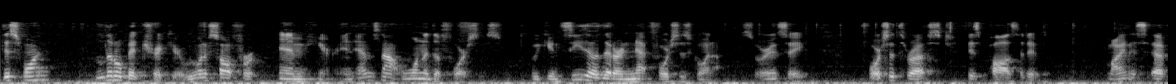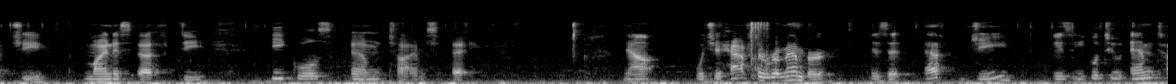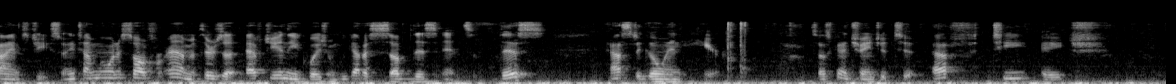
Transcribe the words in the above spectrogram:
this one, a little bit trickier. We want to solve for m here, and m is not one of the forces. We can see, though, that our net force is going up. So we're going to say force of thrust is positive minus Fg minus Fd equals m times A. Now, what you have to remember is that Fg is equal to m times g. So anytime we want to solve for m, if there's a fg in the equation, we got to sub this in. So this has to go in here. So that's going to change it to fth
